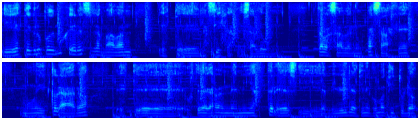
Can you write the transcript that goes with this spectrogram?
Y este grupo de mujeres se llamaban este, las hijas de Salum. Está basado en un pasaje muy claro. Este, ustedes agarran Nehemías 3 y en mi Biblia tiene como título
